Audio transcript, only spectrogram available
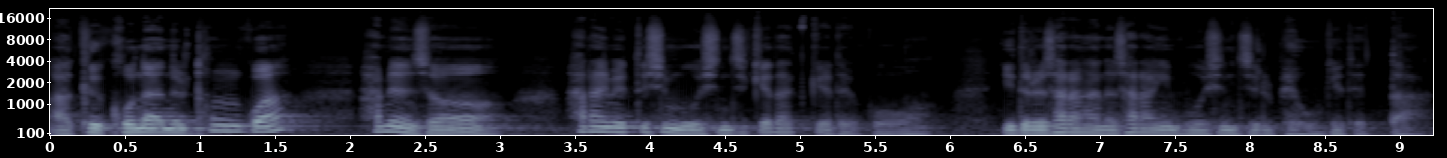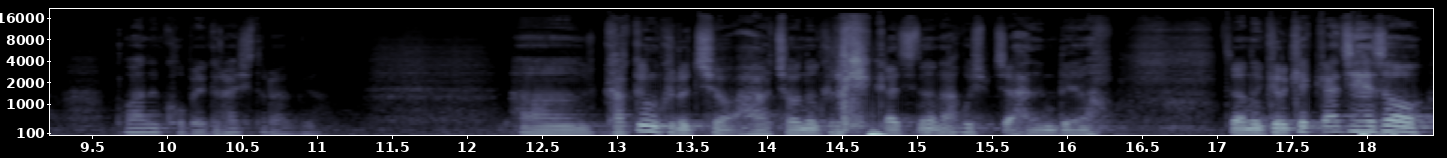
아, 그 고난을 통과하면서 하나님의 뜻이 무엇인지 깨닫게 되고, 이들을 사랑하는 사랑이 무엇인지를 배우게 됐다고 하는 고백을 하시더라고요. 아, 가끔 그렇죠. 아, 저는 그렇게까지는 하고 싶지 않은데요. 저는 그렇게까지 해서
